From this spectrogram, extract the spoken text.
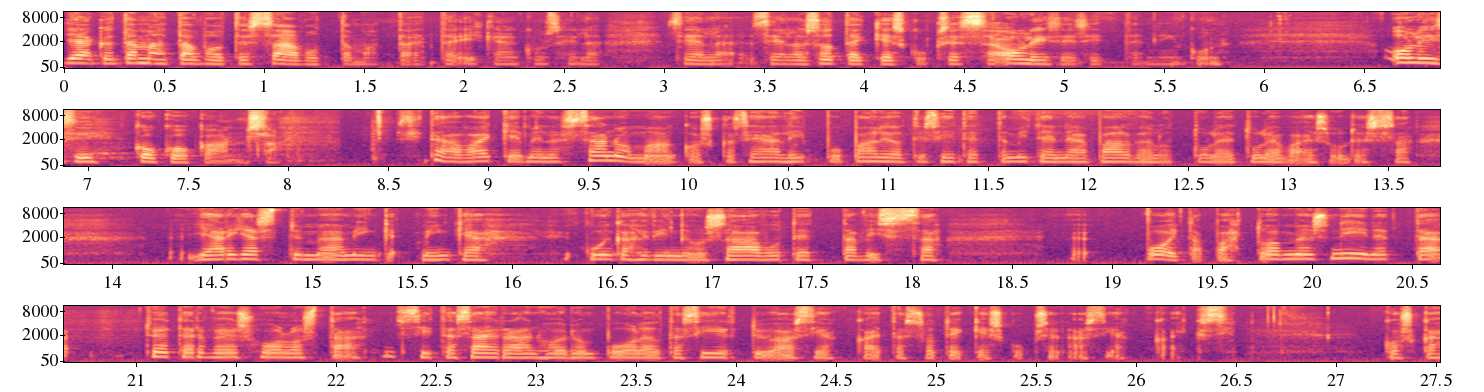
Jääkö tämä tavoite saavuttamatta, että ikään kuin siellä, siellä, siellä sote-keskuksessa olisi sitten niin kuin, olisi koko kansa? Sitä on vaikea mennä sanomaan, koska sehän liippuu paljon siitä, että miten nämä palvelut tulee tulevaisuudessa järjestymään, minkä, minkä, kuinka hyvin ne on saavutettavissa. Voi tapahtua myös niin, että työterveyshuollosta sitä sairaanhoidon puolelta siirtyy asiakkaita sotekeskuksen asiakkaiksi, koska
